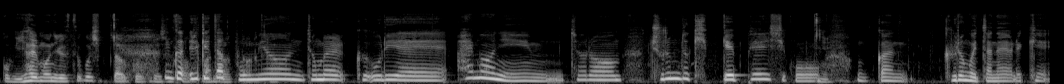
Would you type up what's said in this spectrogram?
꼭이 할머니를 쓰고 싶다고 그러셔서 그러니까 이렇게 딱 보면 정말 그 우리의 할머님처럼 주름도 깊게 패시고, 예. 그러니까 그런 거 있잖아요. 이렇게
